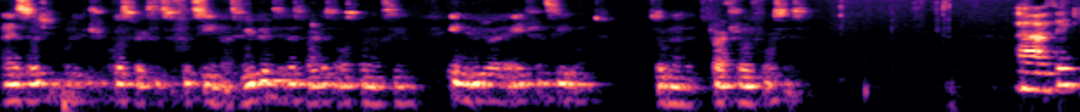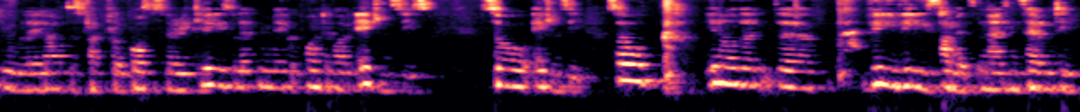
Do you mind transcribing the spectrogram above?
einen solchen politischen Kurswechsel zu vollziehen. Also wie würden Sie das beides ausbalancieren? Individuelle Agency und sogenannte Structural Forces. Uh, I think you laid out the structural forces very clearly, so let me make a point about agencies. So, agency. So, you know, the, the Willy Willy summits in 1970,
